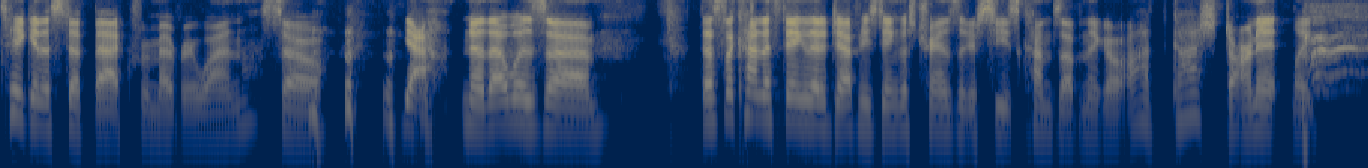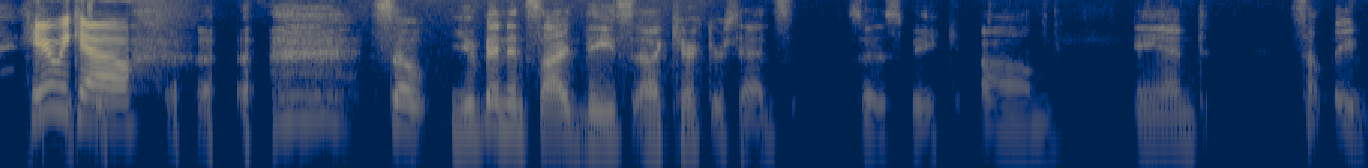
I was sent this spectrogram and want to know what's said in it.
taking a step back from everyone. So yeah, no, that was uh, that's the kind of thing that a Japanese English translator sees comes up and they go, ah, oh, gosh darn it, like here we go. so you've been inside these uh, characters' heads, so to speak, um, and something.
